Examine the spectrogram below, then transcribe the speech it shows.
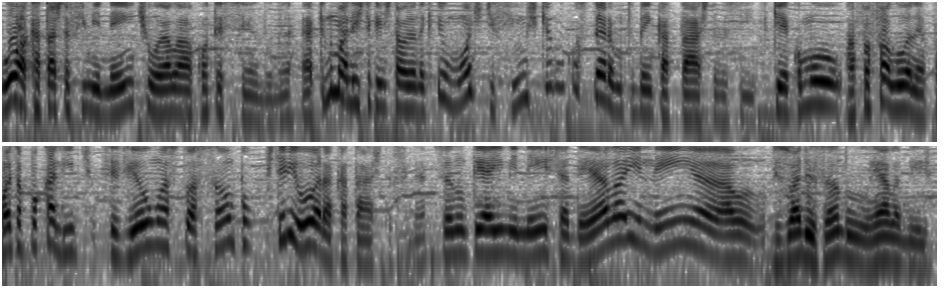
Ou a catástrofe iminente ou ela acontecendo, né? Aqui numa lista que a gente tá olhando aqui tem um monte de filmes que eu não considero muito bem catástrofe, assim. Porque, como o Rafa falou, né? Pós-apocalíptico. Você vê uma situação posterior à catástrofe, né? Você não tem a iminência dela e nem ah, ao- visualizando ela mesmo.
